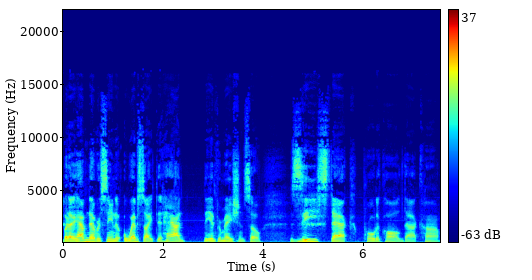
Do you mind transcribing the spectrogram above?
but I have never seen a, a website that had the information. So, zstackprotocol.com.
